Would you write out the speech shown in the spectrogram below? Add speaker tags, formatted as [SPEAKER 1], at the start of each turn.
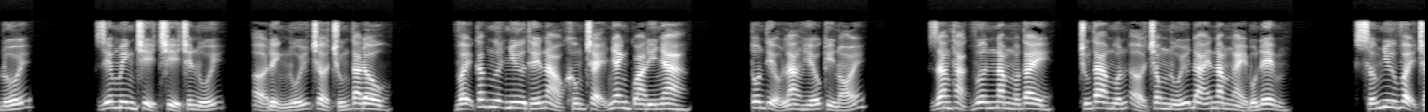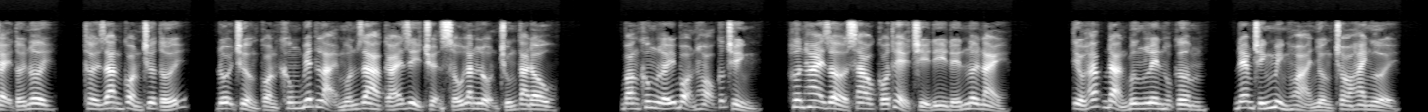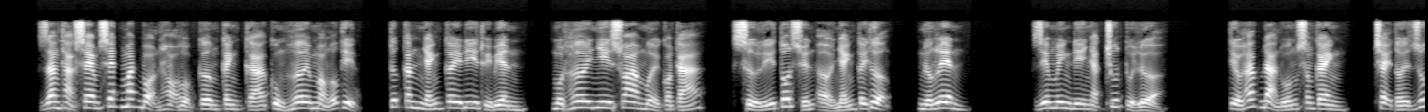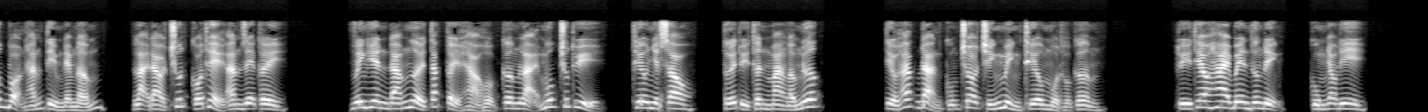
[SPEAKER 1] Đối. Diêm Minh chỉ chỉ trên núi, ở đỉnh núi chờ chúng ta đâu. Vậy các ngươi như thế nào không chạy nhanh qua đi nha? Tôn Tiểu Lang hiếu kỳ nói. Giang Thạc vươn năm ngón tay, chúng ta muốn ở trong núi đãi 5 ngày 4 đêm. Sớm như vậy chạy tới nơi, thời gian còn chưa tới, đội trưởng còn không biết lại muốn ra cái gì chuyện xấu lăn lộn chúng ta đâu. Bằng không lấy bọn họ cất trình, hơn 2 giờ sao có thể chỉ đi đến nơi này. Tiểu Hắc đản bưng lên hộp cơm, đem chính mình hỏa nhường cho hai người. Giang Thạc xem xét mắt bọn họ hộp cơm canh cá cùng hơi mỏng ốc thịt, tức căn nhánh cây đi thủy biên, một hơi nhi xoa 10 con cá, xử lý tốt xuyến ở nhánh cây thượng, nướng lên. Diêm Minh đi nhặt chút tuổi lửa. Tiểu Hắc đản uống xong canh, chạy tới giúp bọn hắn tìm đem nấm, lại đào chút có thể ăn dễ cây. Vinh Hiên đám người tắc tẩy hảo hộp cơm lại múc chút thủy, thiêu nhiệt sau, tới tùy thân mang ấm nước. Tiểu Hắc đản cũng cho chính mình thiêu một hộp cơm. Tùy theo hai bên thương định, cùng nhau đi.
